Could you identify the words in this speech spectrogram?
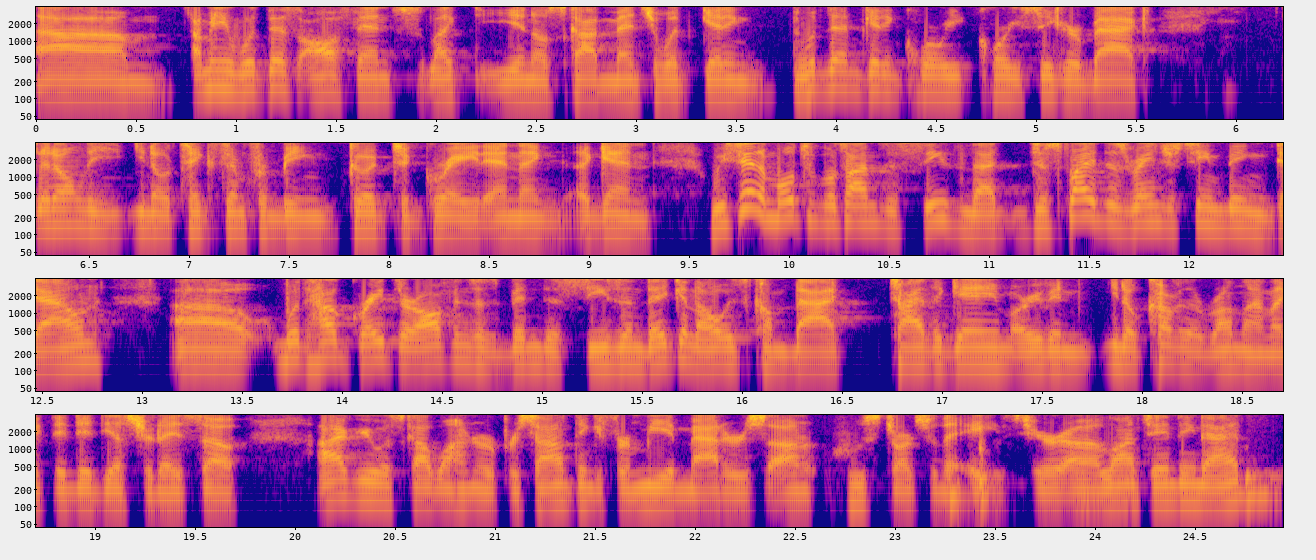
um, I mean, with this offense, like you know, Scott mentioned, with getting with them getting Corey Corey Seager back, it only you know takes them from being good to great. And then again, we've seen it multiple times this season that despite this Rangers team being down, uh, with how great their offense has been this season, they can always come back, tie the game, or even you know cover the run line like they did yesterday. So I agree with Scott 100. percent I don't think for me it matters on who starts for the A's here. Uh, Lance, anything to add?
